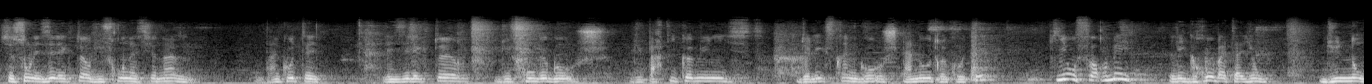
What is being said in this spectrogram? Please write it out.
Ce sont les électeurs du Front National d'un côté, les électeurs du Front de gauche, du Parti communiste, de l'extrême gauche d'un autre côté, qui ont formé les gros bataillons du non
